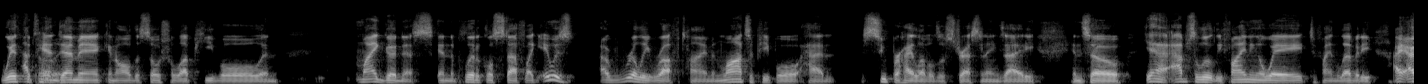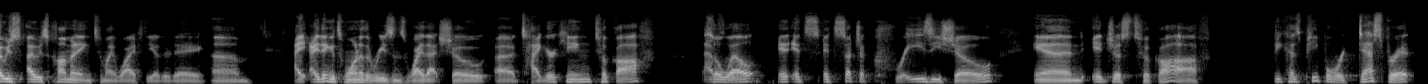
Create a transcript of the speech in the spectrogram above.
with Absolutely. the pandemic and all the social upheaval and my goodness and the political stuff. Like it was a really rough time and lots of people had super high levels of stress and anxiety. And so, yeah, absolutely finding a way to find levity. I, I was I was commenting to my wife the other day. Um, I, I, think it's one of the reasons why that show uh, Tiger King took off Absolutely. so well. It, it's it's such a crazy show, and it just took off because people were desperate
